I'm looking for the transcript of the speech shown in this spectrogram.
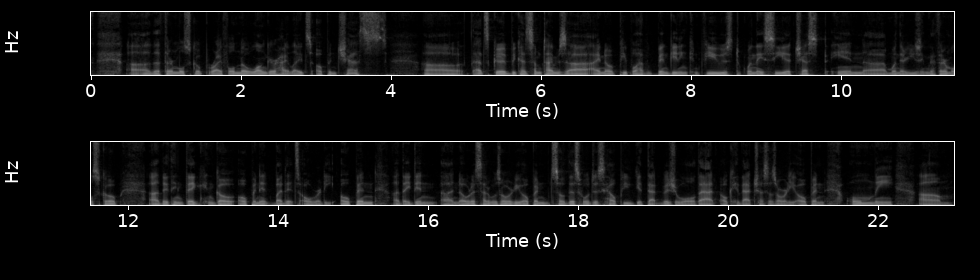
uh, the thermal scope rifle no longer highlights open chests. Uh, that's good because sometimes uh, I know people have been getting confused when they see a chest in uh, when they're using the thermal scope. Uh, they think they can go open it, but it's already open. Uh, they didn't uh, notice that it was already open, so this will just help you get that visual that okay, that chest is already open. Only um,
